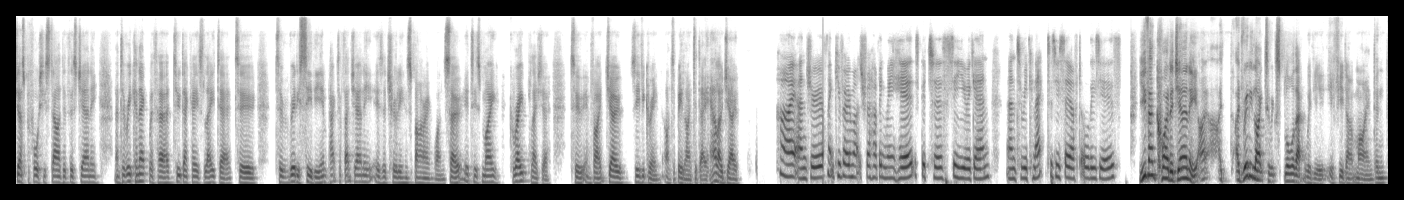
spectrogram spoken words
just before she started this journey. And to reconnect with her two decades later to to really see the impact of that journey is a truly inspiring one. So it is my great pleasure to invite jo Zeevi-Green onto Beeline today. Hello, jo Hi, Andrew. Thank you very much for having me here. It's good to see you again and to reconnect, as you say, after all these years. You've had quite a journey. I, I, would really like to explore that with you, if you don't mind, and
